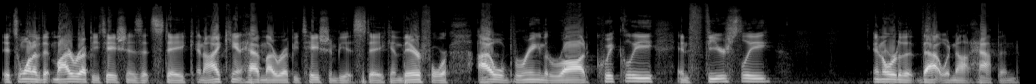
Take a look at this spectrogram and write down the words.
It's one of that my reputation is at stake, and I can't have my reputation be at stake, and therefore I will bring the rod quickly and fiercely in order that that would not happen.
